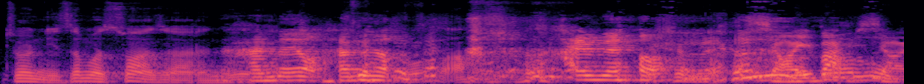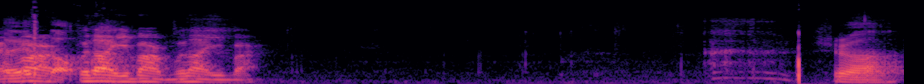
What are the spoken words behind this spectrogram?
就是你这么算算，你还没有，还没有，还没有，还没有。小一半小一半不到一半，不到一半。是吧？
